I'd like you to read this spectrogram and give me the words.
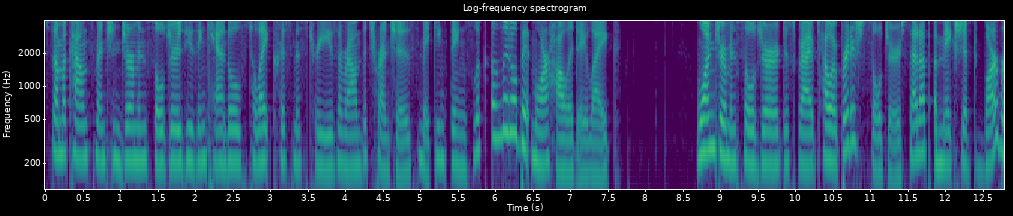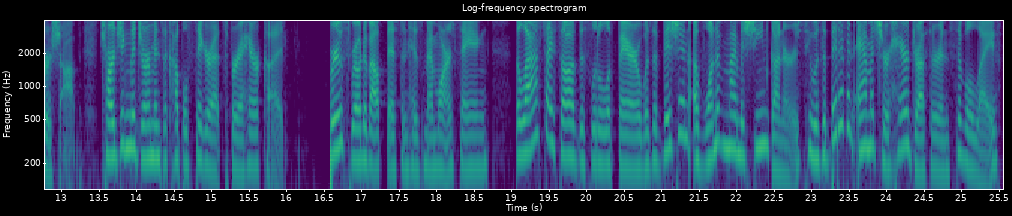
Some accounts mention German soldiers using candles to light Christmas trees around the trenches, making things look a little bit more holiday like. One German soldier described how a British soldier set up a makeshift barber shop, charging the Germans a couple cigarettes for a haircut. Bruce wrote about this in his memoir, saying, the last I saw of this little affair was a vision of one of my machine gunners, who was a bit of an amateur hairdresser in civil life,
